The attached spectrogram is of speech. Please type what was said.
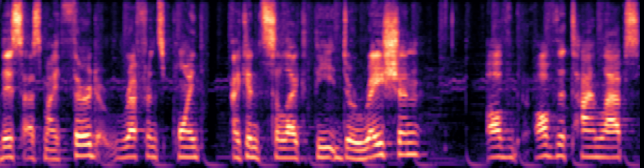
this as my third reference point. I can select the duration of, of the time lapse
